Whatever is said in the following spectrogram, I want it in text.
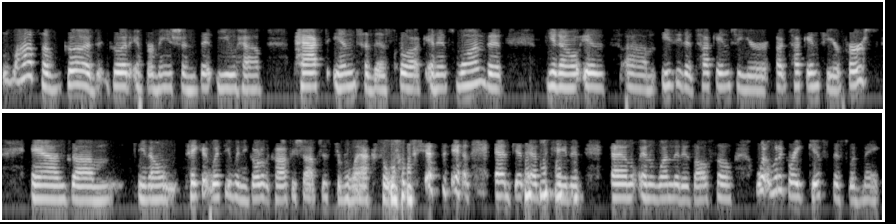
lots of good good information that you have packed into this book, and it's one that you know is um, easy to tuck into your uh, tuck into your purse, and um, you know take it with you when you go to the coffee shop just to relax a little bit and and get educated, and and one that is also what what a great gift this would make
